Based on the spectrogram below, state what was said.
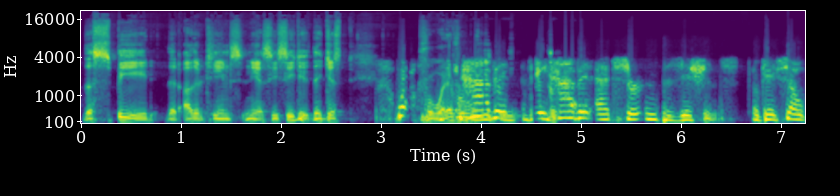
the speed that other teams in the SEC do. They just, well, for whatever they have reason, it, they have it at certain positions. Okay, so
